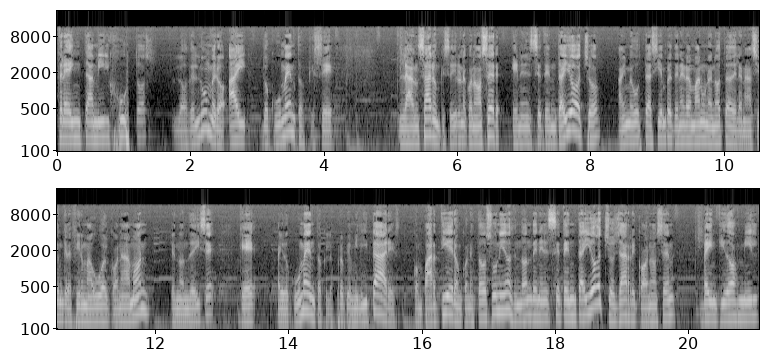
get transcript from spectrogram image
30.000 justos los del número. Hay documentos que se lanzaron, que se dieron a conocer en el 78. A mí me gusta siempre tener a mano una nota de la Nación que le firma Hugo Conamón, en donde dice que hay documentos que los propios militares compartieron con Estados Unidos, en donde en el 78 ya reconocen 22.000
